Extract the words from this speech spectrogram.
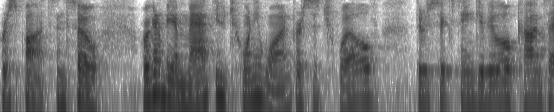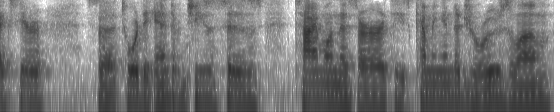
response. And so we're going to be in Matthew 21 verses 12 through 16. Give you a little context here. So toward the end of Jesus's time on this earth, he's coming into Jerusalem.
